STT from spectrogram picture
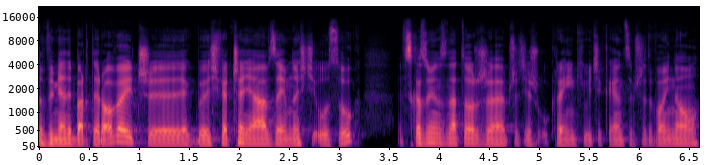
wymiany barterowej, czy jakby świadczenia wzajemności usług, wskazując na to, że przecież Ukrainki uciekające przed wojną,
